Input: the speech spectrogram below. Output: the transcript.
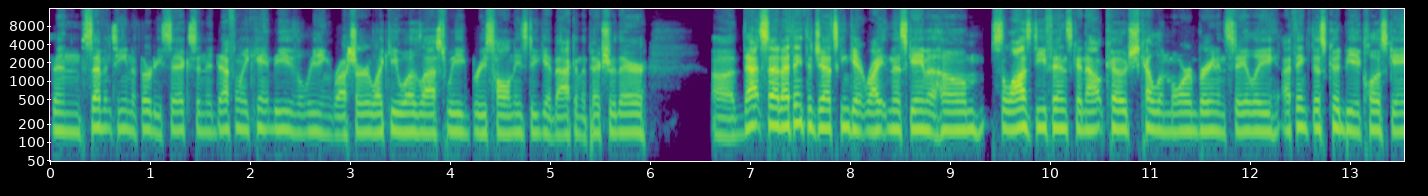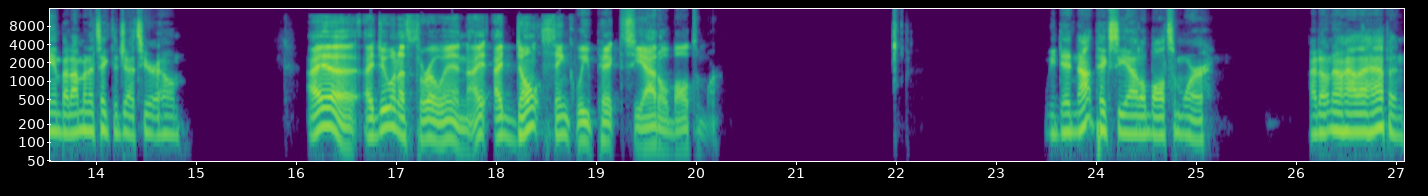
than 17 to 36, and it definitely can't be the leading rusher like he was last week. Breece Hall needs to get back in the picture there. Uh, that said, I think the Jets can get right in this game at home. Salah's defense can outcoach Kellen Moore and Brandon Staley. I think this could be a close game, but I'm going to take the Jets here at home. I uh I do want to throw in. I I don't think we picked Seattle Baltimore. We did not pick Seattle Baltimore. I don't know how that happened.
